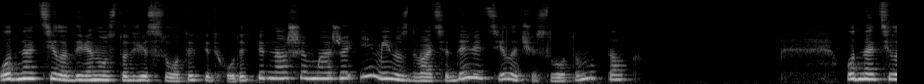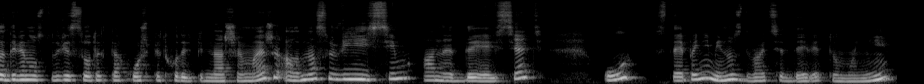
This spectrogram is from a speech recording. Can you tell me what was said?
1,92 підходить під наші межі і мінус 29 ціле число, тому так. 1,92 також підходить під наші межі, але в нас 8, а не 10 у степені мінус 29, тому ні.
